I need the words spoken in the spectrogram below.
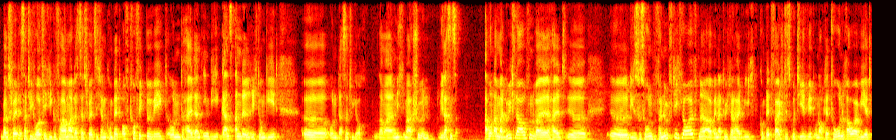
Beim Thread ist natürlich häufig die Gefahr mal, dass der Thread sich dann komplett off-topic bewegt und halt dann in die ganz andere Richtung geht. Äh, und das ist natürlich auch, sag mal, nicht immer schön. Wir lassen es ab und an mal durchlaufen, weil halt äh, äh, die Diskussion vernünftig läuft, ne? aber wenn natürlich dann halt wie ich komplett falsch diskutiert wird und auch der Ton rauer wird,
